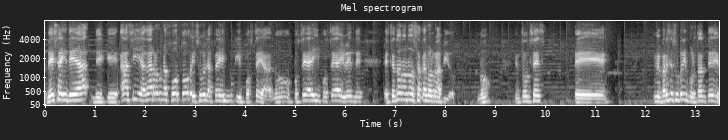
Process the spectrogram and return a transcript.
de esa idea de que, ah, sí, agarra una foto y sube a Facebook y postea, ¿no? Postea y postea y vende. Este, no, no, no, sácalo rápido, ¿no? Entonces, eh, me parece súper importante de,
